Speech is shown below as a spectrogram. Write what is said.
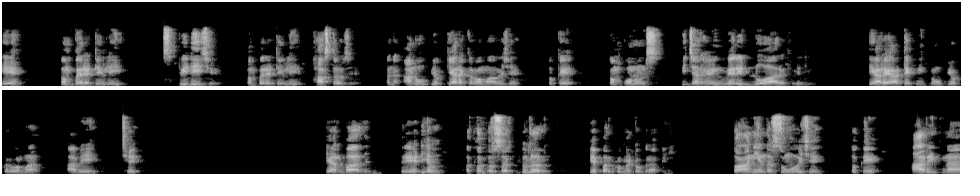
એ કમ્પેરેટિવલી સ્પીડી છે. કમ્પેરેટિવલી ફાસ્ટર છે. અને આનો ઉપયોગ ક્યારે કરવામાં આવે છે? તો કે components which are having very low RF value. ત્યારે આ ટેકનિકનો ઉપયોગ કરવામાં આવે છે. ત્યારબાદ રેડિયલ અથવા તો સર્ક્યુલર પેપર ક્રોમેટોગ્રાફી તો આની અંદર શું હોય છે? તો કે આ રીતના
